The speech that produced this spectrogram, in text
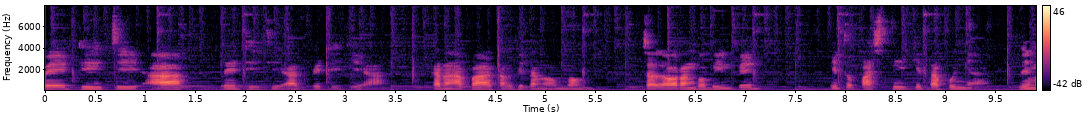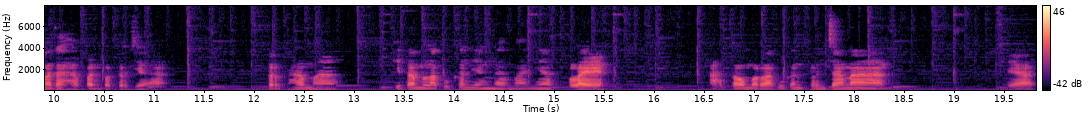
PDCA, PDCA, PDCA. Karena apa? Kalau kita ngomong seorang pemimpin itu pasti kita punya lima tahapan pekerjaan. Pertama, kita melakukan yang namanya plan atau melakukan perencanaan. Ya.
